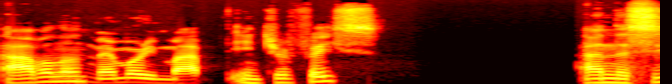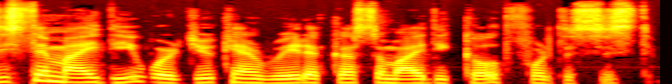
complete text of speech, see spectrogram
Avalon memory mapped interface, and a system ID where you can read a custom ID code for the system.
